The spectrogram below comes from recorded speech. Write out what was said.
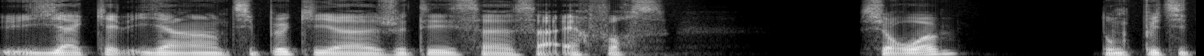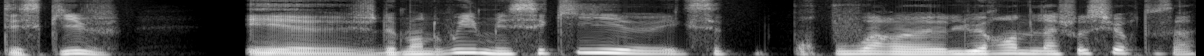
Il y a quel- il y a un petit peu qui a jeté sa, sa Air Force sur WOM. Donc petite esquive. Et euh, je demande oui, mais c'est qui euh, pour pouvoir euh, lui rendre la chaussure, tout ça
